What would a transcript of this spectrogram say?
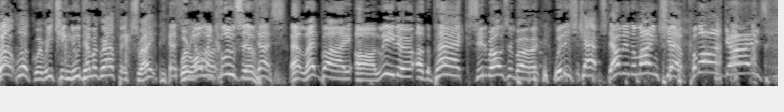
Well, look, we're reaching new demographics, right? Yes, we're we all are. inclusive. Yes. Uh, led by our leader of the pack, Sid Rosenberg, with his chaps down in the mine shaft. Come on, guys.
